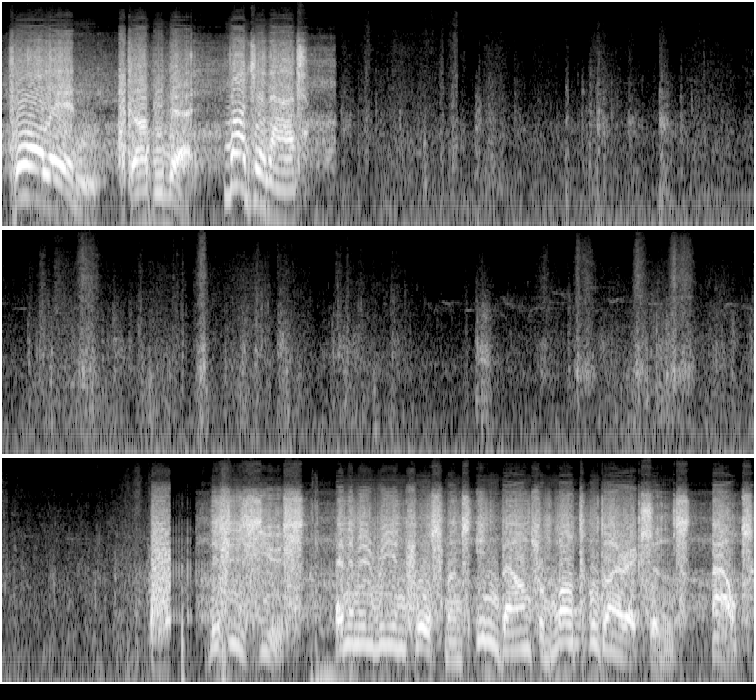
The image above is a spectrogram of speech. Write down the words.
Fall in. Copy that. Roger that. This is Zeus. Enemy reinforcements inbound from multiple directions. Out.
